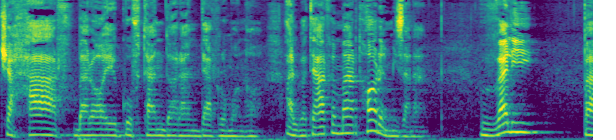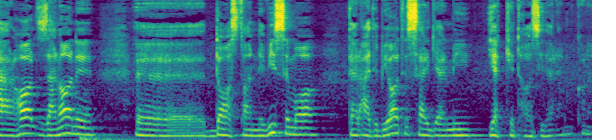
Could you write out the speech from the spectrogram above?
که حرف برای گفتن دارند در رمان ها البته حرف مردها رو می‌زنند ولی به هر حال زنان داستان نویس ما در ادبیات سرگرمی یک کتازی دارن می‌کنن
